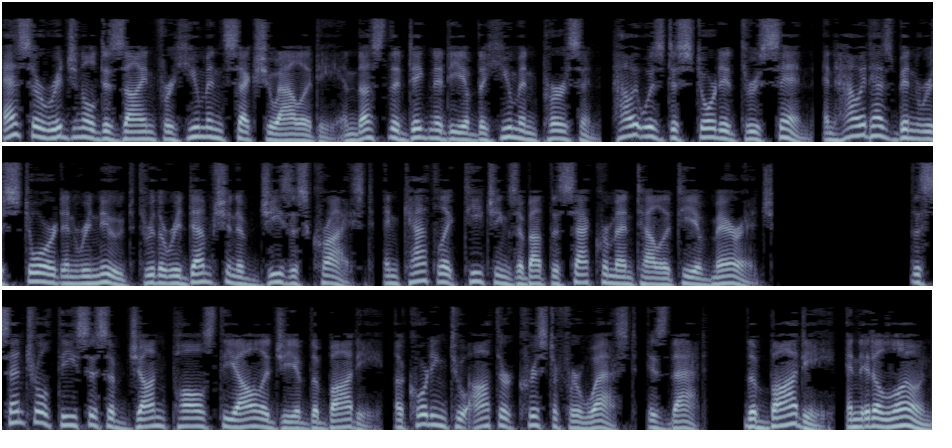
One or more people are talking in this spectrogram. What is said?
S original design for human sexuality and thus the dignity of the human person, how it was distorted through sin, and how it has been restored and renewed through the redemption of Jesus Christ, and Catholic teachings about the sacramentality of marriage. The central thesis of John Paul's theology of the body, according to author Christopher West, is that the body, and it alone,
